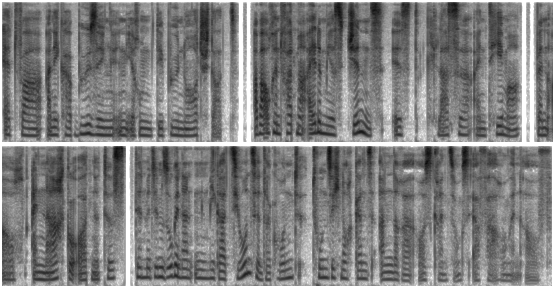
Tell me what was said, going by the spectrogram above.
etwa Annika Büsing in ihrem Debüt Nordstadt. Aber auch in Fatma Eidemirs Djinns ist Klasse ein Thema, wenn auch ein nachgeordnetes, denn mit dem sogenannten Migrationshintergrund tun sich noch ganz andere Ausgrenzungserfahrungen auf.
